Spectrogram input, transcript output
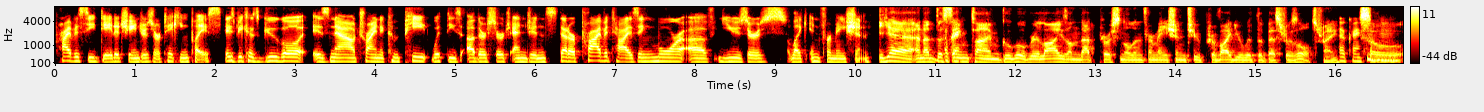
privacy data changes are taking place, is because Google is now trying to compete with these other search engines that are privatizing more of users' like information. Yeah. And at the okay. same time, Google relies on that personal information to provide you with the best results, right? Okay. So mm-hmm.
